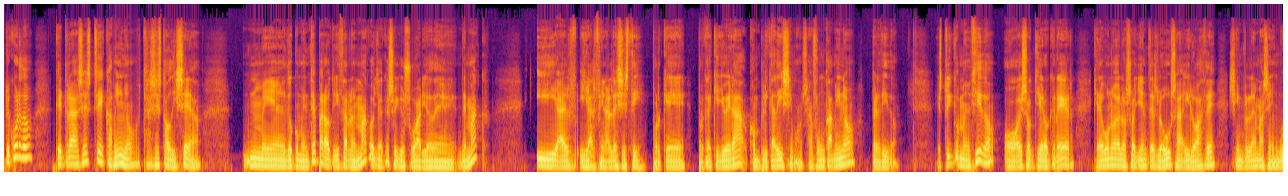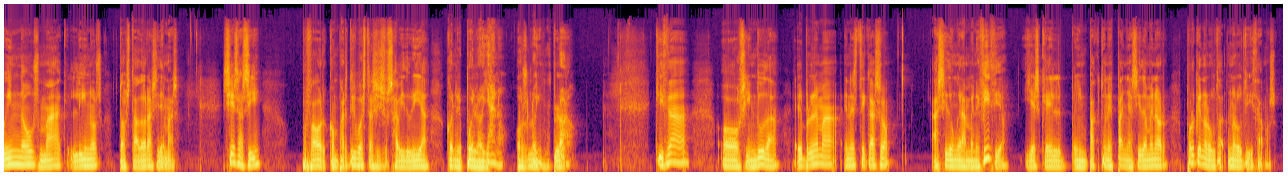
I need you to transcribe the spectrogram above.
Recuerdo que tras este camino, tras esta odisea, me documenté para utilizarlo en Mac, ya que soy usuario de, Mac. Y al, final desistí, porque, porque aquello era complicadísimo, o sea, fue un camino perdido. Estoy convencido, o eso quiero creer, que alguno de los oyentes lo usa y lo hace sin problemas en Windows, Mac, Linux, tostadoras y demás. Si es así, por favor, compartid vuestra sabiduría con el pueblo llano, os lo imploro. Quizá, o sin duda, el problema en este caso ha sido un gran beneficio, y es que el impacto en España ha sido menor porque no lo, utilizamos.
